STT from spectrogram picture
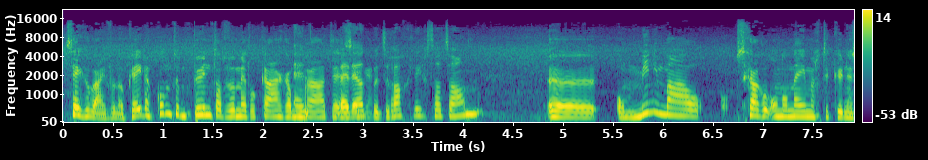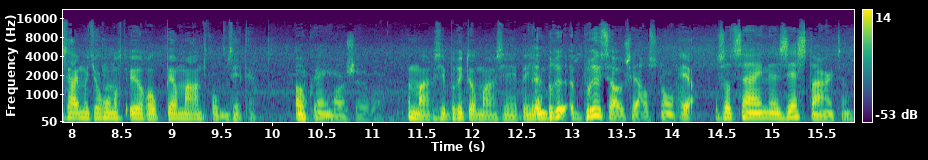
zeggen wij van oké, dan komt een punt dat we met elkaar gaan En praten. en bij welk zeggen- bedrag ligt dat dan? Eh, om minimaal scharrelondernemer te kunnen zijn... moet je 100 euro per maand omzetten. Oké. Marge hebben. Een marge, bruto marge hebben. Ja. Een bru- bruto zelfs nog. Ja. Dus dat zijn eh, zes taarten.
